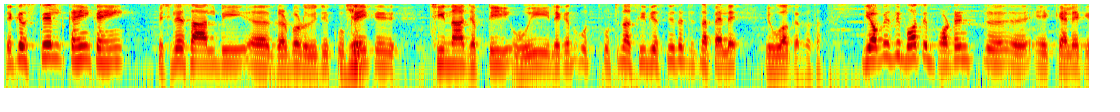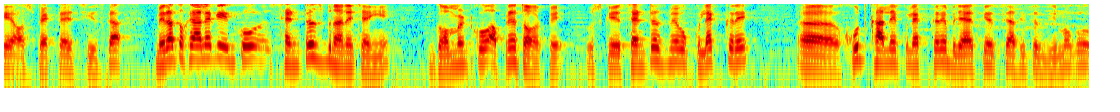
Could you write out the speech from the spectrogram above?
لیکن سٹل کہیں کہیں پچھلے سال بھی گڑبڑ ہوئی تھی جی۔ کہیں کہ چھینا جھپٹی ہوئی لیکن اتنا سیریس نہیں تھا جتنا پہلے یہ ہوا کرتا تھا۔ یہ آبویسلی بہت امپورٹنٹ ایک کہہ لے کہ آسپیکٹ ہے اس چیز کا۔ میرا تو خیال ہے کہ ان کو سینٹرز بنانے چاہیے۔ گورنمنٹ کو اپنے طور پہ اس کے سینٹرز میں وہ کلیکٹ کرے خود کھا لیں کلیکٹ کرے بجائے اس کے سیاسی تنظیموں کو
